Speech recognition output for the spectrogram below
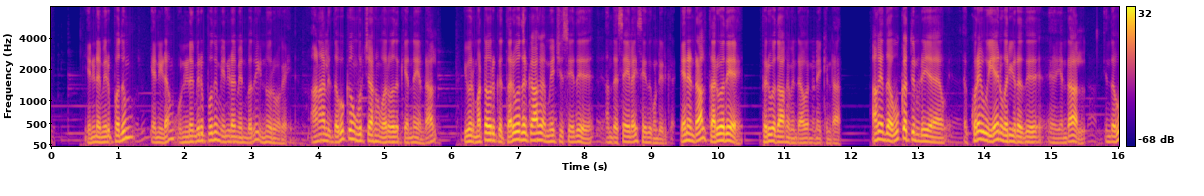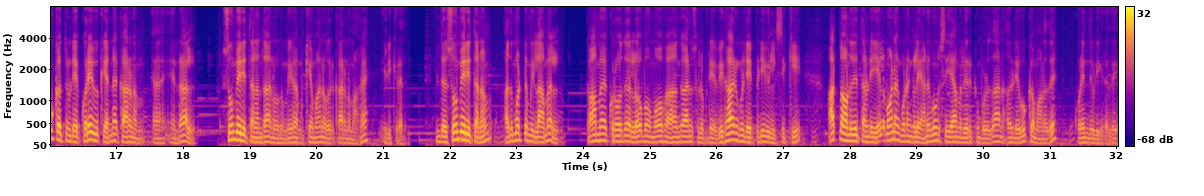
என்னிடம் இருப்பதும் என்னிடம் உன்னிடம் இருப்பதும் என்னிடம் என்பது இன்னொரு வகை. ஆனால் இந்த ஊக்கம் உற்சாகம் வருவதற்கு என்ன என்றால் இவர் மற்றவருக்கு தருவதற்காக முயற்சி செய்து அந்த செயலை செய்து கொண்டிருக்கிறார். ஏனென்றால் தருவதே பெறுவதாகும் என்று அவர் நினைக்கின்றார். ஆக இந்த ஊக்கத்தினுடைய குறைவு ஏன் வருகிறது என்றால் இந்த ஊக்கத்தினுடைய குறைவுக்கு என்ன காரணம் என்றால் சோம்பேறித்தனம் தான் ஒரு மிக முக்கியமான ஒரு காரணமாக இருக்கிறது. இந்த சோம்பேறித்தனம் அது மட்டும் இல்லாமல் காம குரோத லோப மோக அகங்காரம் சொல்லக்கூடிய விகாரங்களுடைய பிடிவில் சிக்கி ஆத்மாவானது தன்னுடைய இயல்பான குணங்களை அனுபவம் செய்யாமல் இருக்கும் தான் அதனுடைய ஊக்கமானது குறைந்து விடுகிறது.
